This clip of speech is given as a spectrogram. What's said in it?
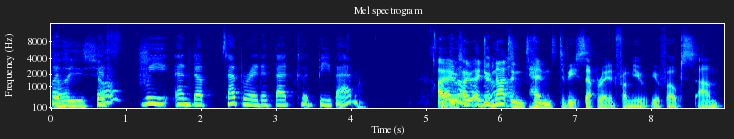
But Are you sure? if we end up separated, that could be bad. I, give him I, I a do not gun. intend to be separated from you, you folks. Um,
